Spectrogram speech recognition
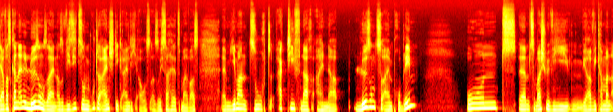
ja, was kann eine Lösung sein? Also wie sieht so ein guter Einstieg eigentlich aus? Also ich sage jetzt mal was. Ähm, jemand sucht aktiv nach einer Lösung zu einem Problem und ähm, zum Beispiel, wie, ja, wie kann man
